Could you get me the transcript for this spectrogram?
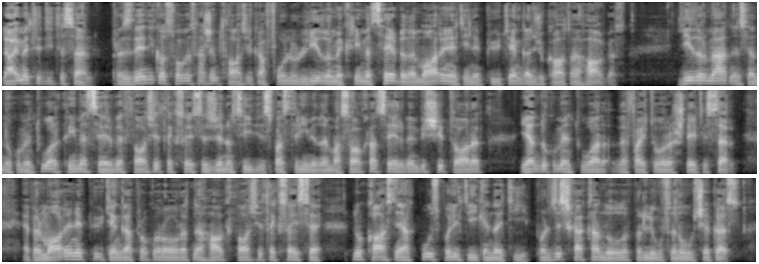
Lajmet e ditës janë: Presidenti i Kosovës Hashim Thaçi ka folur lidhur me krimet serbe dhe marrjen e tij në pyetje nga Gjykata e Hagës. Lidhur me atë nëse janë dokumentuar krimet serbe, Thaçi theksoi se gjenocidi, spastrimi dhe masakrat serbe mbi shqiptarët janë dokumentuar dhe fajtor është shteti serb. E për marrjen në pyetje nga prokurorët në Hagë, Thaçi theksoi se nuk ka asnjë akuzë politike ndaj tij, por gjithçka ka ndodhur për luftën e UÇK-së.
